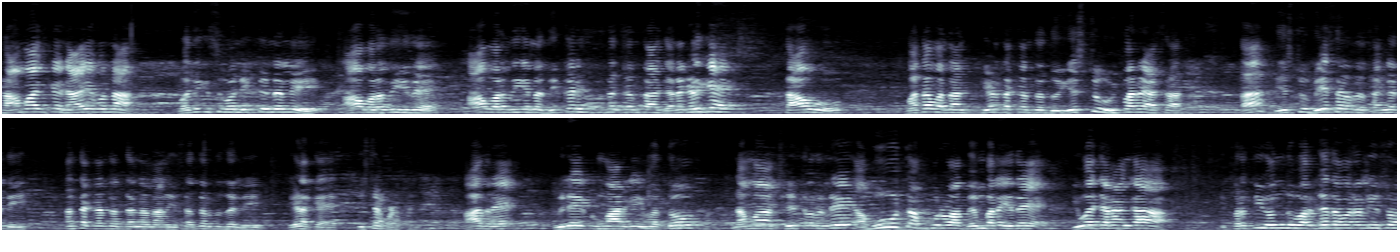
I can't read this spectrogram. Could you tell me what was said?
ಸಾಮಾಜಿಕ ನ್ಯಾಯವನ್ನು ಒದಗಿಸುವ ನಿಟ್ಟಿನಲ್ಲಿ ಆ ವರದಿ ಇದೆ. ಆ ವರದಿಯನ್ನು ಧಿಕ್ಕರಿಸತಕ್ಕಂಥ ಜನಗಳಿಗೆ ತಾವು ಮತವನ್ನು ಕೇಳ್ತಕ್ಕಂಥದ್ದು ಎಷ್ಟು ವಿಪರ್ಯಾಸ ಎಷ್ಟು ಬೇಸರದ ಸಂಗತಿ ಅಂತಕ್ಕಂಥದ್ದನ್ನು ನಾನು ಈ ಸಂದರ್ಭದಲ್ಲಿ ಹೇಳೋಕ್ಕೆ ಇಷ್ಟಪಡ್ತೇನೆ. ಆದರೆ ವಿನಯ್ ಕುಮಾರ್ಗೆ ಇವತ್ತು ನಮ್ಮ ಕ್ಷೇತ್ರದಲ್ಲಿ ಅಭೂತಪೂರ್ವ ಬೆಂಬಲ ಇದೆ. ಯುವ ಜನಾಂಗ, ಪ್ರತಿಯೊಂದು ವರ್ಗದವರಲ್ಲಿಯೂ ಸಹ,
